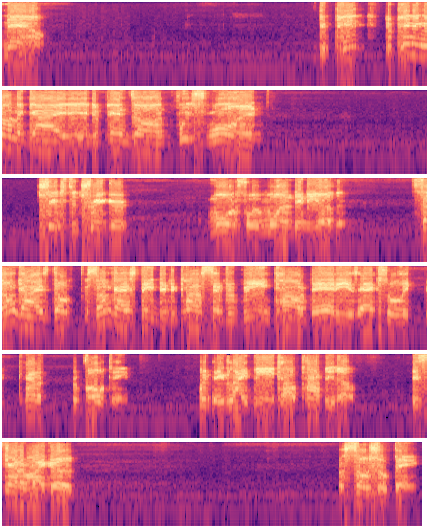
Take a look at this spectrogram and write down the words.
Now, depend, depending on the guy, it depends on which one trips the trigger more for one than the other. Some guys don't. Some guys think that the concept of being called daddy is actually kind of revolting, but they like being called poppy though. It's kind of like a a social thing.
